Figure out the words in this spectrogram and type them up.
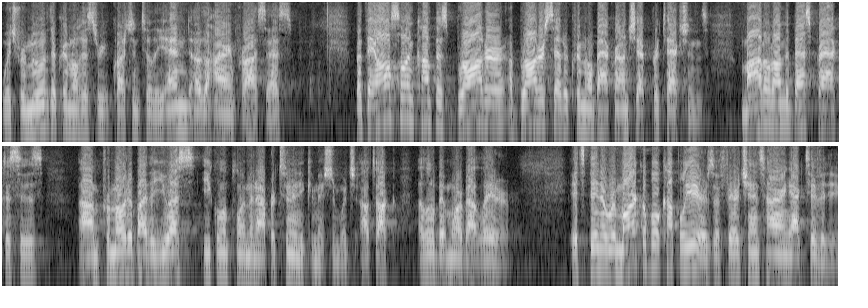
which remove the criminal history question till the end of the hiring process, but they also encompass broader, a broader set of criminal background check protections, modeled on the best practices um, promoted by the U.S. Equal Employment Opportunity Commission, which I'll talk a little bit more about later. It's been a remarkable couple years of fair chance hiring activity,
